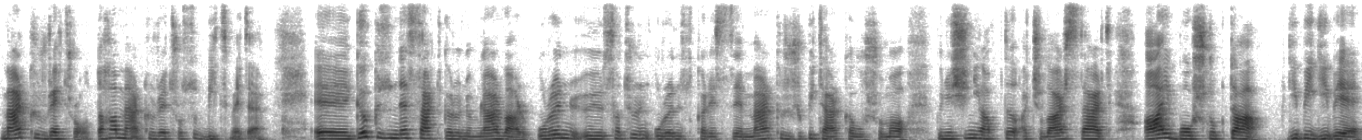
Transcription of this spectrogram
Merkür Retro, daha Merkür Retrosu bitmedi. Ee, gökyüzünde sert görünümler var. Uran, e, Satürn Uranüs karesi, Merkür Jüpiter kavuşumu, Güneşin yaptığı açılar sert, Ay boşlukta gibi gibi.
